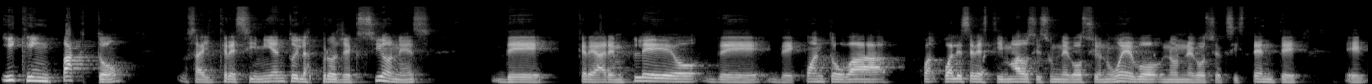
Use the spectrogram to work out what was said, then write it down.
y qué impacto, o sea, el crecimiento y las proyecciones de crear empleo, de, cuánto va, cuál es el estimado si es un negocio nuevo, no un negocio existente. Eh,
